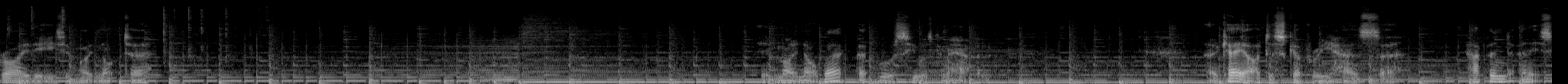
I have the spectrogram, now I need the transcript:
Try these, it might not uh, it might not work, but we'll see what's going to happen. Okay, our discovery has uh, happened and it's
